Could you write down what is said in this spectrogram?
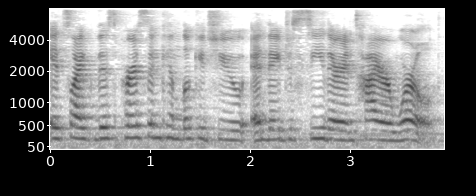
It's like this person can look at you and they just see their entire world.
